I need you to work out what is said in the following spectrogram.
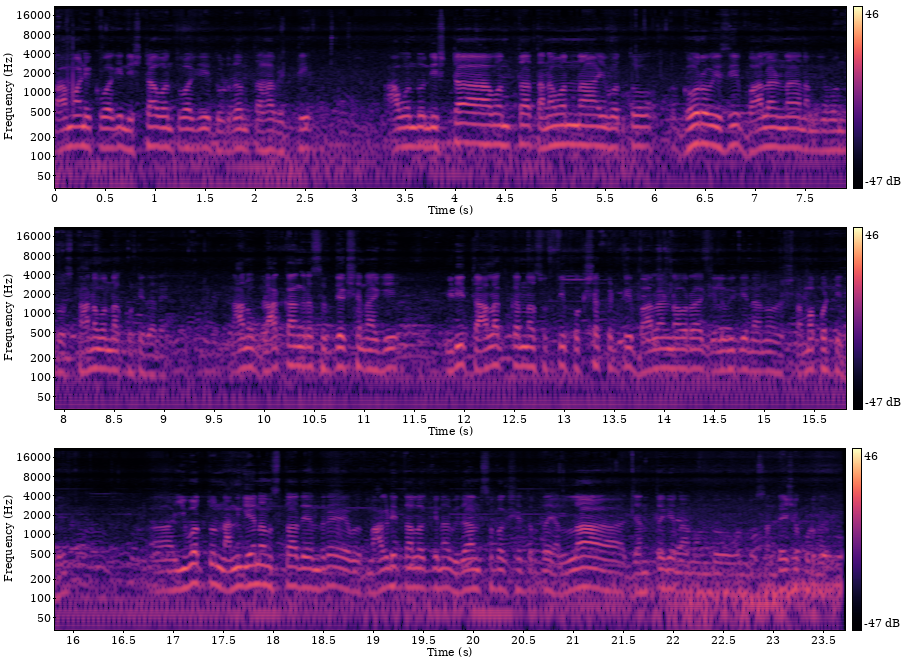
ಪ್ರಾಮಾಣಿಕವಾಗಿ, ನಿಷ್ಠಾವಂತವಾಗಿ ದುಡಿದಂತಹ ವ್ಯಕ್ತಿ. ಆ ಒಂದು ನಿಷ್ಠಾವಂತತನವನ್ನು ಇವತ್ತು ಗೌರವಿಸಿ ಬಾಲಣ್ಣ ನಮಗೆ ಒಂದು ಸ್ಥಾನವನ್ನು ಕೊಟ್ಟಿದ್ದಾರೆ. ನಾನು ಬ್ಲಾಕ್ ಕಾಂಗ್ರೆಸ್ ಅಧ್ಯಕ್ಷನಾಗಿ ಇಡೀ ತಾಲೂಕನ್ನು ಸುತ್ತಿ ಪಕ್ಷ ಕಟ್ಟಿ ಬಾಲಣ್ಣವರ ಗೆಲುವಿಗೆ ನಾನು ಶ್ರಮಪಟ್ಟಿದ್ದೆ. ಇವತ್ತು ನನಗೇನು ಇದೆ ಅಂದರೆ ಮಾಗಡಿ ತಾಲೂಕಿನ ವಿಧಾನಸಭಾ ಕ್ಷೇತ್ರದ ಎಲ್ಲ ಜನತೆಗೆ ನಾನೊಂದು ಒಂದು ಸಂದೇಶ ಕೊಡಬೇಕು.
